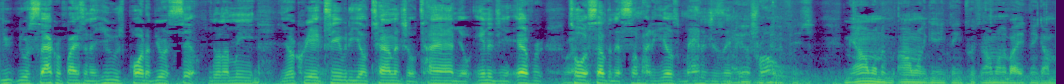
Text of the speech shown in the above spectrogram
You you're sacrificing a huge part of yourself. You know what I mean? Your creativity, your talent, your time, your energy and effort right. towards something that somebody else manages and controls. I mean, I don't want to. I don't want to get anything twisted. I don't want anybody to think I'm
